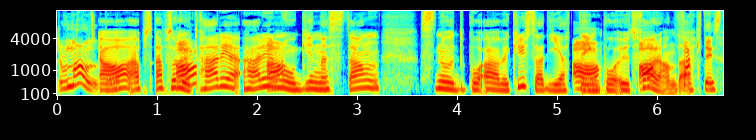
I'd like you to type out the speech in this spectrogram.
Ronaldo. Ja abs- absolut. Ja. Här är, här är Ja. nog nästan snudd på överkryssad geting Ja. på utförande. Ja, faktiskt.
